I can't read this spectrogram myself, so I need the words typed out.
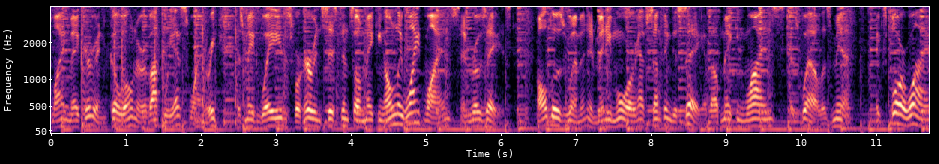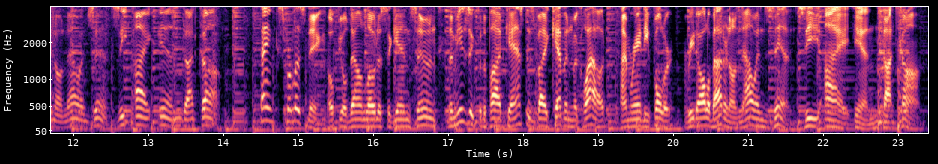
winemaker and co-owner of Acquiesce Winery, has made waves for her insistence on making only white wines and rosés. All those women and many more have something to say about making wines as well as men. Explore wine on Now and Zin, Z-I-N.com. Thanks for listening. Hope you'll download us again soon. The music for the podcast is by Kevin MacLeod. I'm Randy Fuller. Read all about it on Now and Zin, Z-I-N.com.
